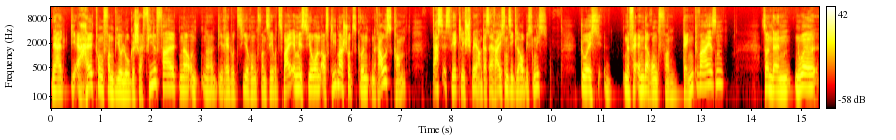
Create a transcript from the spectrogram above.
na, die Erhaltung von biologischer Vielfalt ne, und ne, die Reduzierung von CO2-Emissionen aus Klimaschutzgründen rauskommt, das ist wirklich schwer. Und das erreichen sie, glaube ich, nicht durch eine Veränderung von Denkweisen, sondern nur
